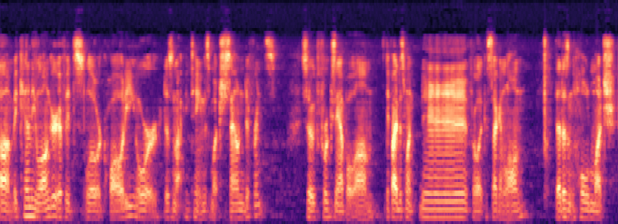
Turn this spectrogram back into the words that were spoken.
Um, it can be longer if it's lower quality or does not contain as much sound difference. So, for example, um, if I just went for like a second long, that doesn't hold much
